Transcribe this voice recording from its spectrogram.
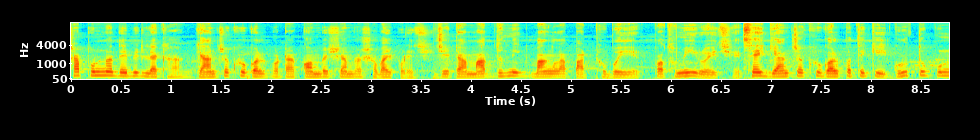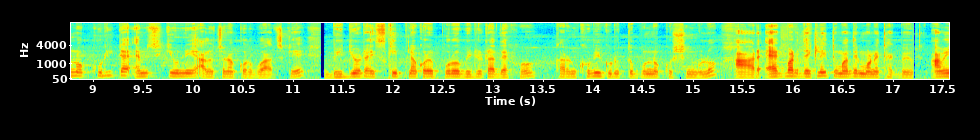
আশাপূর্ণ দেবীর লেখা জ্ঞানচক্ষু গল্পটা কম বেশি আমরা সবাই পড়েছি, যেটা মাধ্যমিক বাংলা পাঠ্য বইয়ের প্রথমেই রয়েছে। সেই জ্ঞানচক্ষু গল্প থেকেই গুরুত্বপূর্ণ কুড়িটা এমসিকিউ নিয়ে আলোচনা করব আজকে। ভিডিওটা স্কিপ না করে পুরো ভিডিওটা দেখো, কারণ খুবই গুরুত্বপূর্ণ কোশ্চেনগুলো। আর একবার দেখলেই তোমাদের মনে থাকবে, আমি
